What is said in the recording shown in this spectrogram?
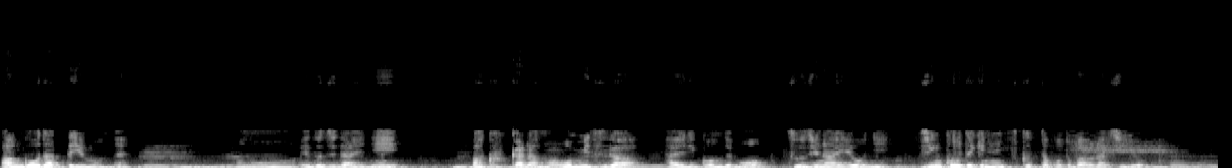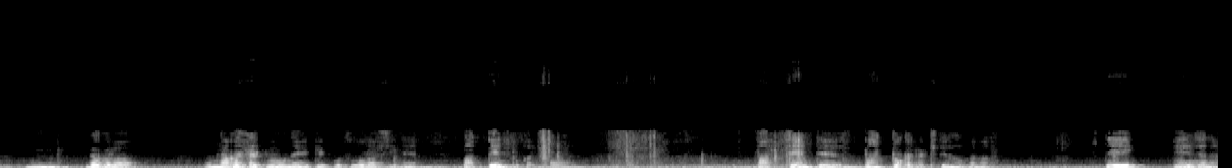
暗号だって言うもんね。ん。あの、江戸時代にうん幕府からの隠密が入り込んでも通じないように人工的に作った言葉らしいよ。うん。だから、長崎もね、結構そうらしいね。バッテンとか言うあバッテンってバットから来てるのかな？否定形じゃない。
